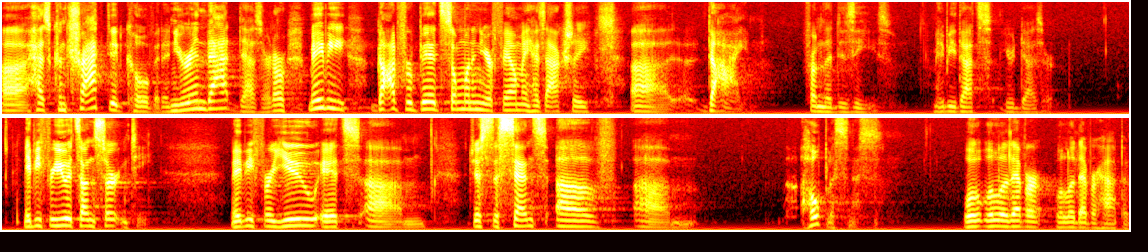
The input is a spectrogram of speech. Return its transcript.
uh, has contracted COVID and you're in that desert. Or maybe, God forbid, someone in your family has actually uh, died from the disease. Maybe that's your desert. Maybe for you, it's uncertainty. Maybe for you, it's um, just the sense of um, hopelessness. Will, will, it ever, will it ever happen?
